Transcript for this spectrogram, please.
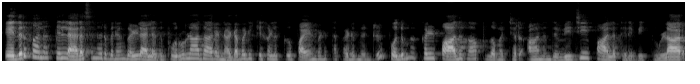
எதிர்காலத்தில் அரசு நிறுவனங்கள் அல்லது பொருளாதார நடவடிக்கைகளுக்கு பயன்படுத்தப்படும் என்று பொதுமக்கள் பாதுகாப்பு அமைச்சர் ஆனந்த் விஜயபால தெரிவித்துள்ளார்.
